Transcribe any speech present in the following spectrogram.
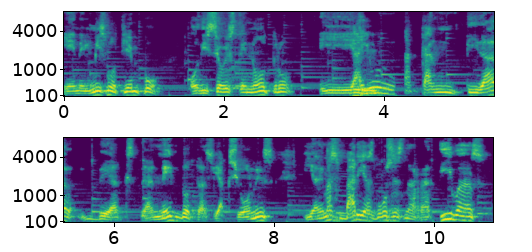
y en el mismo tiempo Odiseo está en otro. Y hay una cantidad de, anécdotas y acciones y además varias voces narrativas.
